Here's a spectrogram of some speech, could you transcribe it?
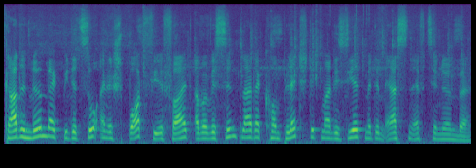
Gerade Nürnberg bietet so eine Sportvielfalt, aber wir sind leider komplett stigmatisiert mit dem ersten FC Nürnberg.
